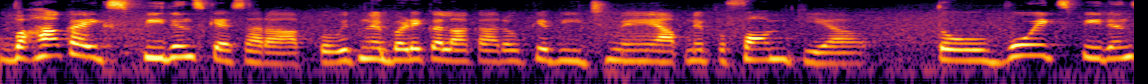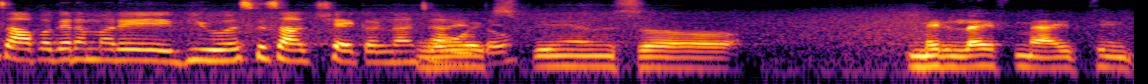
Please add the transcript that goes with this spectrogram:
वहाँ का एक्सपीरियंस कैसा रहा आपको? इतने बड़े कलाकारों के बीच में आपने परफॉर्म किया तो वो एक्सपीरियंस आप अगर हमारे व्यूअर्स के साथ शेयर करना चाहें तो। एक्सपीरियंस मेरी लाइफ में आई थिंक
